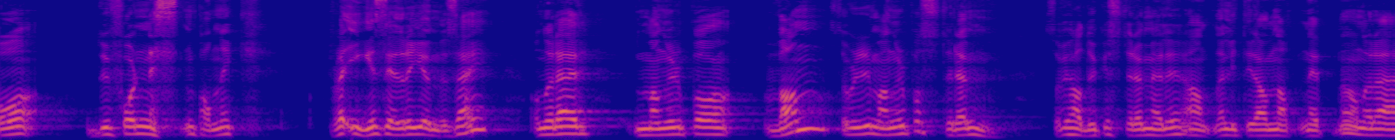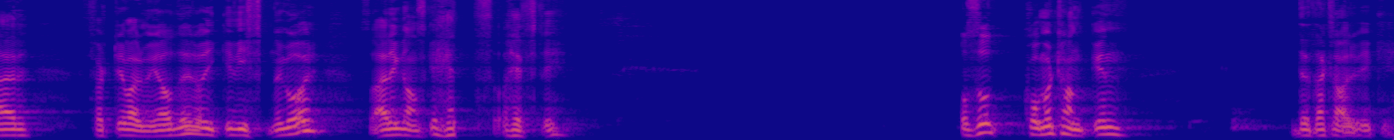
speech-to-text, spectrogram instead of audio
Og du får nesten panikk. For det er ingen steder å gjemme seg. Og når det er mangel på vann, så blir det mangel på strøm. Så vi hadde jo ikke strøm heller, annet enn litt i nettene. Og når det er 40 varmegrader og ikke viftene går, så er det ganske hett og heftig. Og så kommer tanken dette klarer vi ikke.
